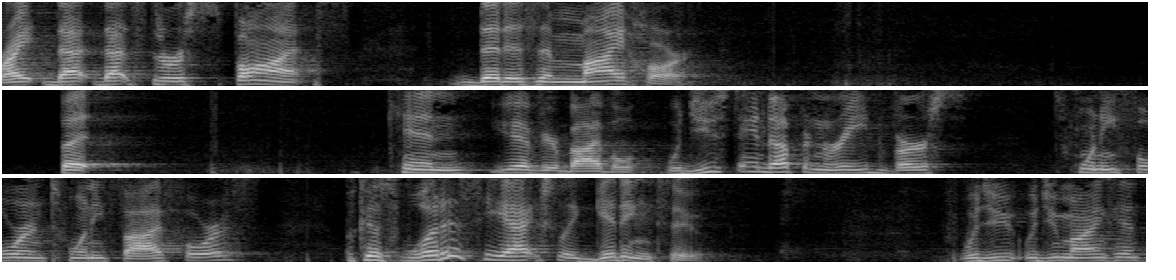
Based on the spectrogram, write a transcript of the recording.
right? That, that's the response that is in my heart. But, Ken, you have your Bible. Would you stand up and read verse 24 and 25 for us? Because what is he actually getting to? Would you, would you mind, Ken?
